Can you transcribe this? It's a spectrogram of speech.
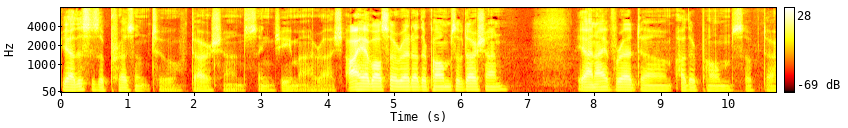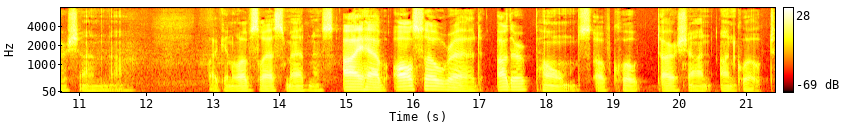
Yeah, this is a present to Darshan Singh Ji Maharaj. I have also read other poems of Darshan. Yeah, and I've read um, other poems of Darshan, uh, like in Love's Last Madness. I have also read other poems of, quote, Darshan, unquote.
